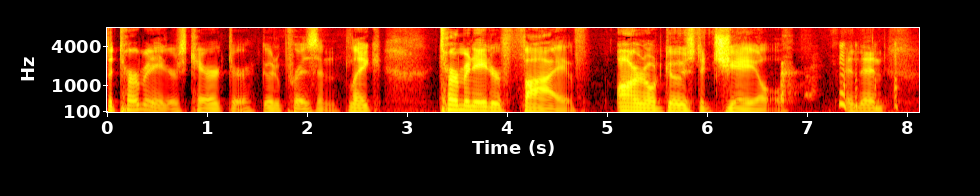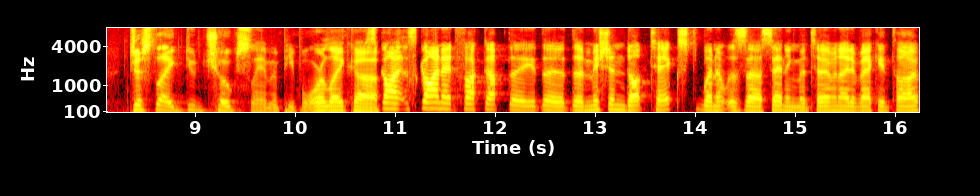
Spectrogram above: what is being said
the Terminator's character go to prison, like Terminator Five. Arnold goes to jail, and then just like dude choke slamming people, or like uh, Sky, Skynet fucked up the, the, the mission dot text when it was uh, sending the Terminator back in time.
